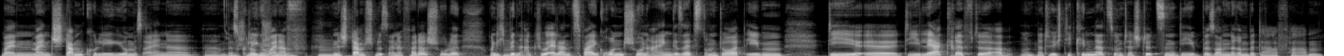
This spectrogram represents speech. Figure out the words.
mein, mein Stammkollegium ist eine, äh, das Kollegium einer, hm. eine Stammschule ist eine Förderschule und ich hm. bin aktuell an zwei Grundschulen eingesetzt, um dort eben die, äh, die Lehrkräfte und natürlich die Kinder zu unterstützen, die besonderen Bedarf haben.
